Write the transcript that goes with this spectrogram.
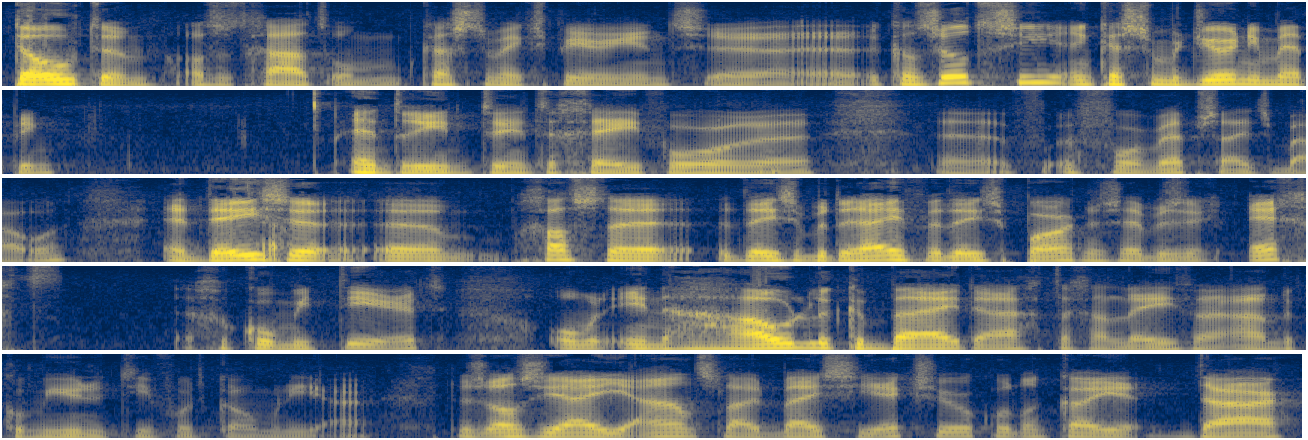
Totem als het gaat om customer experience uh, consultancy en customer journey mapping. En 23G voor, uh, uh, voor websites bouwen. En deze ja. um, gasten, deze bedrijven, deze partners hebben zich echt gecommitteerd om een inhoudelijke bijdrage te gaan leveren aan de community voor het komende jaar. Dus als jij je aansluit bij CX Circle, dan kan je daar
